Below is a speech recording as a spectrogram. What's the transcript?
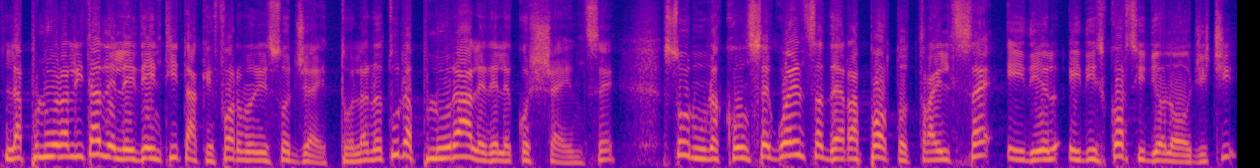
La pluralità delle identità che formano il soggetto, la natura plurale delle coscienze, sono una conseguenza del rapporto tra il sé e i, discorsi ideologici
